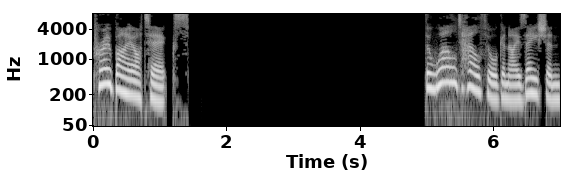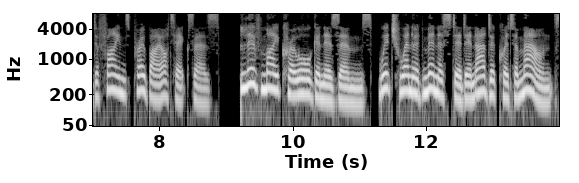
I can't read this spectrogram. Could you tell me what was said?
Probiotics The World Health Organization defines probiotics as live microorganisms, which when administered in adequate amounts,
